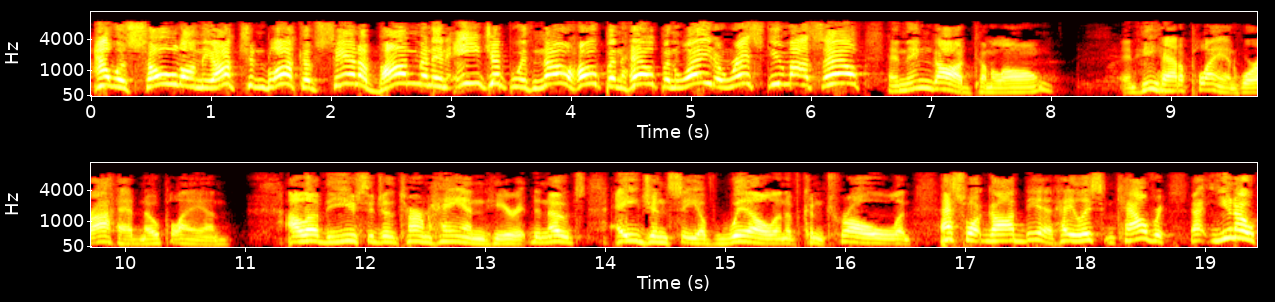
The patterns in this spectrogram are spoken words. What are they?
I was sold on the auction block of sin, a bondman in Egypt with no hope and help and way to rescue myself. And then God come along and He had a plan where I had no plan. I love the usage of the term hand here. It denotes agency of will and of control and that's what God did. Hey listen, Calvary, uh, you know,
